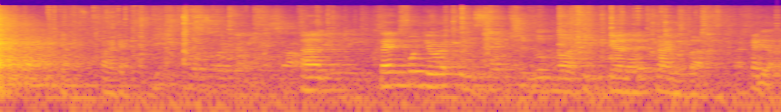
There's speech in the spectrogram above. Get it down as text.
Yep, okay. Um, that's what your open snap should look like if you go to Kramer Bar, okay? Yeah.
